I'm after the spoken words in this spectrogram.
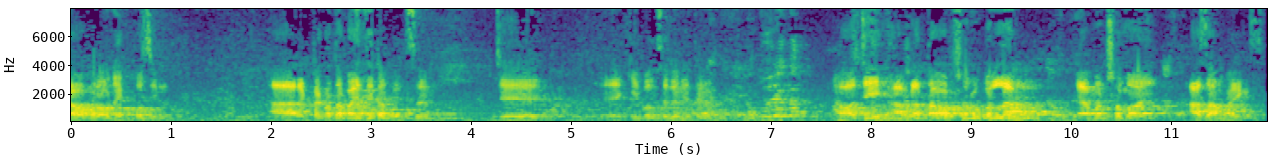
তাওয়াফের অনেক ফজিল আর একটা কথা ভাই যেটা বলছেন যে কি বলছিলেন এটা? জি আমরা তাওয়াফ শুরু করলাম এমন সময় আজান হয়ে গেছে।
